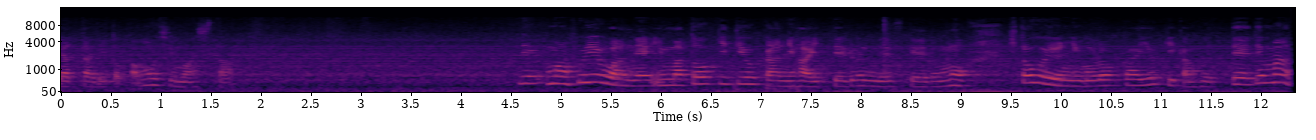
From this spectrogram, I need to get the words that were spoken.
やったりとかもしました。でまあ冬はね今冬季休館に入ってるんですけれども一冬に56回雪が降ってでまあ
